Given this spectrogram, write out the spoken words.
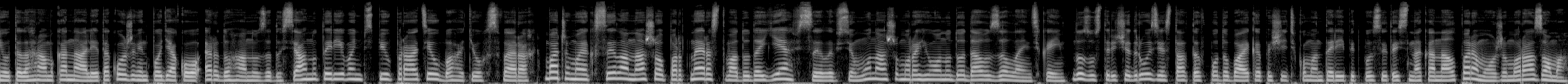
повідомленні у телеграм-каналі. Також він подякував Ердогану за досягнутий рівень співпраці у багатьох сферах. Бачимо, як сила нашого партнерства додає сили всьому нашому регіону. Додав Зеленський. До зустрічі, друзі. Ставте вподобайки, пишіть коментарі, підписуйтесь на канал. Переможемо разом.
